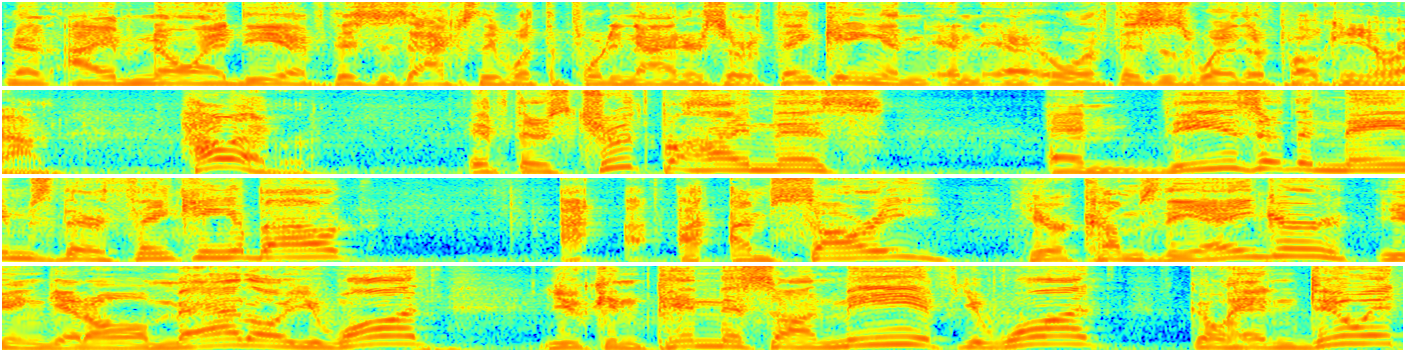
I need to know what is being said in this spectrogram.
And I have no idea if this is actually what the 49ers are thinking and, and uh, or if this is where they're poking around. However, if there's truth behind this and these are the names they're thinking about, I, I, I'm sorry. Here comes the anger. You can get all mad all you want. You can pin this on me if you want. Go ahead and do it.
